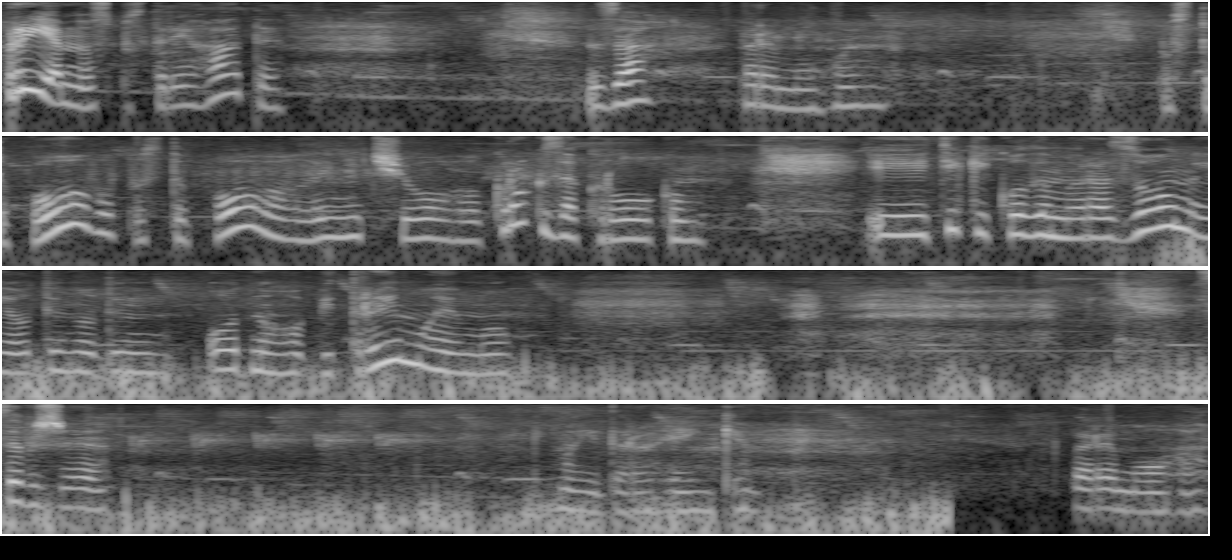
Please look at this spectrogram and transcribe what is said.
Приємно спостерігати за перемогою. Поступово, поступово, але нічого, крок за кроком. І тільки коли ми разом і один один одного підтримуємо, це вже мої дорогенькі. перемога.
